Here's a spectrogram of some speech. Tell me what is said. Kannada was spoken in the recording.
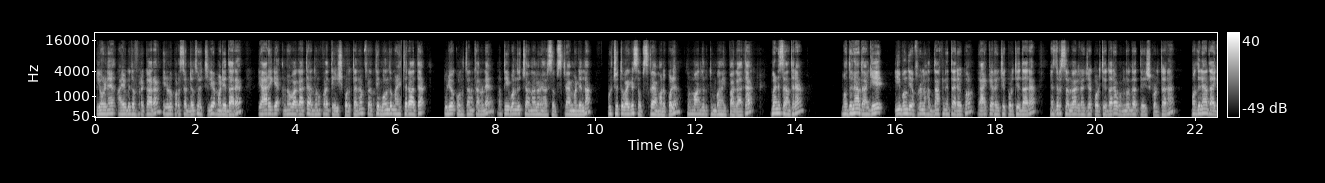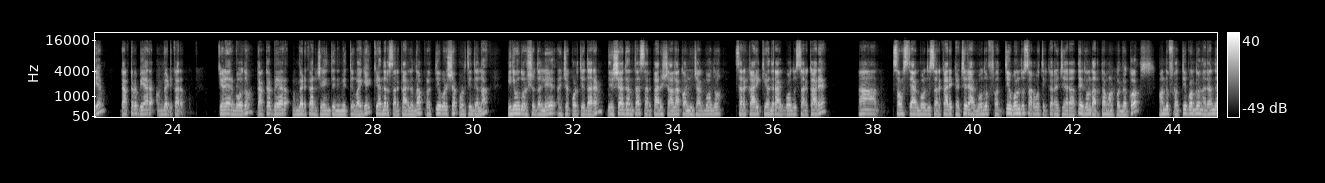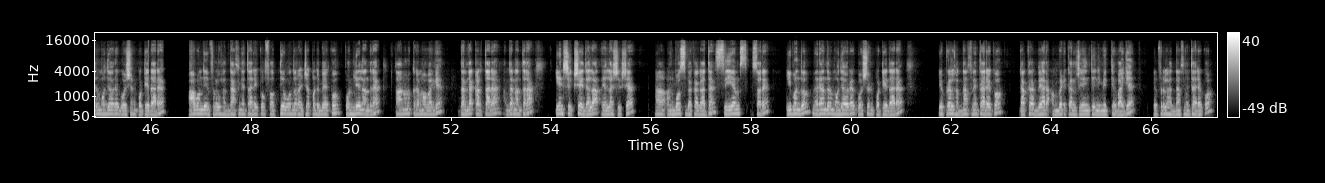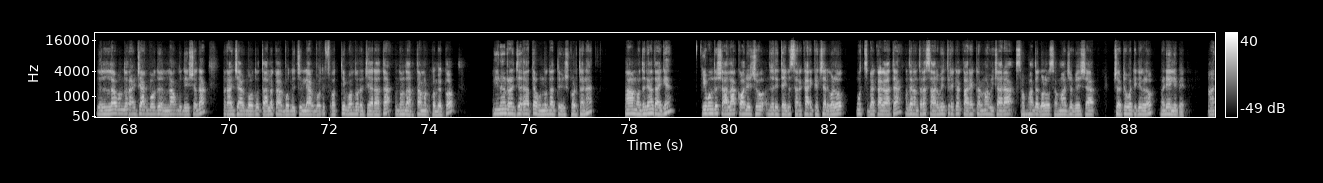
ಏಳನೇ ಆಯೋಗದ ಪ್ರಕಾರ ಏಳು ಪರ್ಸೆಂಟೇಜ್ ಹೆಚ್ಚಿಗೆ ಮಾಡಿದ್ದಾರೆ. ಯಾರಿಗೆ ಅನುವಾಗತ್ತೆ ಅದನ್ನು ಕೂಡ ತಿಳಿಸ್ಕೊಡ್ತಾನೆ. ಪ್ರತಿ ಒಂದು ಮಾಹಿತಿ ಇರತ್ತೆ, ವಿಡಿಯೋ ಕೊಡ್ತಾನೆ ಕನ್ನಡ. ಮತ್ತೆ ಈ ಒಂದು ಚಾನಲ್ ಯಾರು ಸಬ್ಸ್ಕ್ರೈಬ್ ಮಾಡಿಲ್ಲ, ಉಚಿತವಾಗಿ ಸಬ್ಸ್ಕ್ರೈಬ್ ಮಾಡ್ಕೊಳ್ಳಿ. ತುಂಬಾ ಅಂದ್ರೆ ತುಂಬಾ ಹೆಲ್ಪ್ ಆಗತ್ತೆ. ಬನ್ನಿ ಸಾಂತರ ಮೊದಲನೇದಾಗಿ ಈ ಒಂದು ಏಪ್ರಿಲ್ ಹದಿನಾಲ್ಕನೇ ತಾರೀಕು ಯಾಕೆ ರಜೆ ಕೊಡ್ತಿದ್ದಾರೆ? ಎದ್ರ ಸಲುವಾಗಿ ರಜೆ ಕೊಡ್ತಿದ್ದಾರೆ, ಒಂದೊಂದ ತಿಳಿಸ್ಕೊಡ್ತಾನೆ. ಮೊದಲನೇದಾಗಿ ಡಾಕ್ಟರ್ ಬಿ ಆರ್ ಅಂಬೇಡ್ಕರ್ ಕೇಳಿರ್ಬೋದು doctor B R Ambedkar Jayanti ನಿಮಿತ್ತವಾಗಿ ಕೇಂದ್ರ ಸರ್ಕಾರದಿಂದ ಪ್ರತಿ ವರ್ಷ ಕೊಡ್ತಿದ್ದೆಲ್ಲ ಇದೊಂದು ವರ್ಷದಲ್ಲಿ ರಜೆ ಕೊಡ್ತಿದ್ದಾರೆ. ದೇಶಾದ್ಯಂತ ಸರ್ಕಾರಿ ಶಾಲಾ ಕಾಲೇಜ್ ಆಗ್ಬೋದು, ಸರ್ಕಾರಿ ಕೇಂದ್ರ ಆಗ್ಬೋದು, ಸರ್ಕಾರಿ ಸಂಸ್ಥೆ ಆಗ್ಬೋದು, ಸರ್ಕಾರಿ ಕಚೇರಿ ಆಗ್ಬೋದು ಪ್ರತಿಯೊಂದು ಸಾರ್ವತ್ರಿಕ ರಜೆ ಇರತ್ತೆ. ಇದೊಂದು ಅರ್ಥ ಮಾಡ್ಕೋಬೇಕು ಒಂದು ಪ್ರತಿಯೊಂದು ನರೇಂದ್ರ ಮೋದಿ ಅವರೇ ಘೋಷಣೆ ಕೊಟ್ಟಿದ್ದಾರೆ. ಆ ಒಂದು ಏಪ್ರಿಲ್ ಹದಿನಾಲ್ಕನೇ ತಾರೀಕು ಪ್ರತಿಯೊಂದು ರಜೆ ಕೊಡಬೇಕು. ಕೊಡ್ಲಿಲ್ಲ ಅಂದ್ರೆ ಕಾನೂನು ಕ್ರಮವಾಗಿ ದಂಡ ಕಟ್ತಾರೆ. ಅದ ನಂತರ ಏನ್ ಶಿಕ್ಷೆ ಇದೆಲ್ಲ ಎಲ್ಲ ಶಿಕ್ಷೆ ಅನುಭವಿಸ್ಬೇಕಾಗತ್ತೆ. ಸಿ ಎಂ ಸಾರಿ ಈ ಬಂದು ನರೇಂದ್ರ ಮೋದಿ ಅವರೇ ಘೋಷಣೆ ಕೊಟ್ಟಿದ್ದಾರೆ. ಏಪ್ರಿಲ್ ಹದಿನಾಲ್ಕನೇ ತಾರೀಕು, doctor B R Ambedkar Jayanti ನಿಮಿತ್ತವಾಗಿ ಏಪ್ರಿಲ್ ಹದಿನಾಲ್ಕನೇ ತಾರೀಕು, ಎಲ್ಲ ಒಂದು ರಾಜ್ಯ ಆಗ್ಬೋದು, ಎಲ್ಲ ಒಂದು ದೇಶದ ರಾಜ್ಯ ಆಗ್ಬೋದು, ತಾಲೂಕ್ ಆಗ್ಬೋದು, ಜಿಲ್ಲೆ ಆಗ್ಬೋದು, ಪ್ರತಿ ಒಂದು ರಜೆ ಇರತ್ತೆ, ಇದೊಂದು ಅರ್ಥ ಮಾಡ್ಕೋಬೇಕು. ಏನೇನು ರಜೆ ಇರತ್ತೆ ಒಂದೊಂದು ತಿಳಿಸ್ಕೊಡ್ತಾನೆ. ಆ, ಮೊದಲನೇದಾಗಿ, ಈ ಒಂದು ಶಾಲಾ, ಕಾಲೇಜು, ಅದೇ ರೀತಿಯಾಗಿ ಸರ್ಕಾರಿ ಕಚೇರಿಗಳು ಮುಚ್ಚಬೇಕಾಗತ್ತೆ. ಅದರ ನಂತರ ಸಾರ್ವತ್ರಿಕ ಕಾರ್ಯಕ್ರಮ, ವಿಚಾರ, ಸಂವಾದಗಳು ಸಮಾಜ ವೇಷ ಚಟುವಟಿಕೆಗಳು ನಡೆಯಲಿವೆ.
